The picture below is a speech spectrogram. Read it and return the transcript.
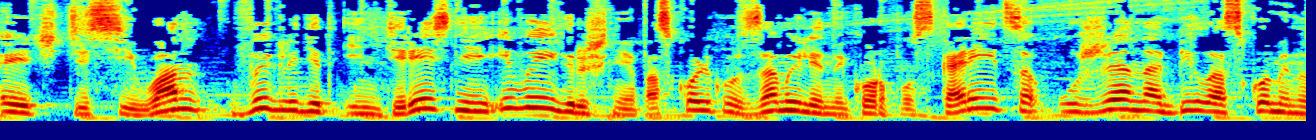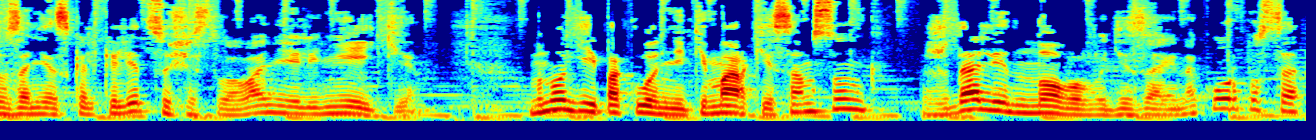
HTC One выглядит интереснее и выигрышнее, поскольку замыленный корпус корейца уже набил оскомину за несколько лет существования линейки. Многие поклонники марки Samsung ждали нового дизайна корпуса,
